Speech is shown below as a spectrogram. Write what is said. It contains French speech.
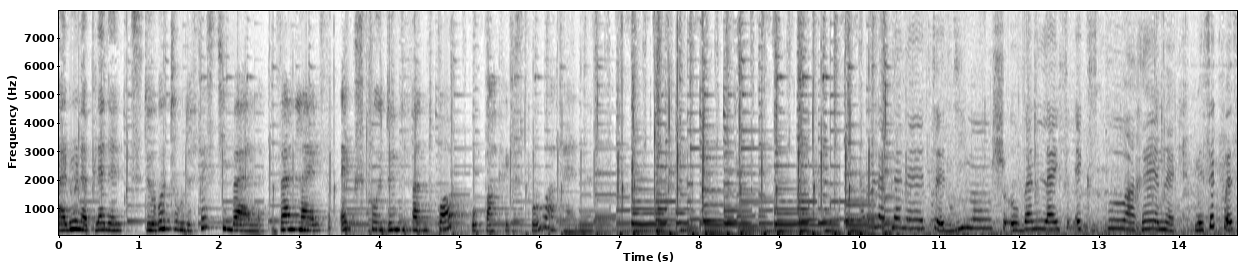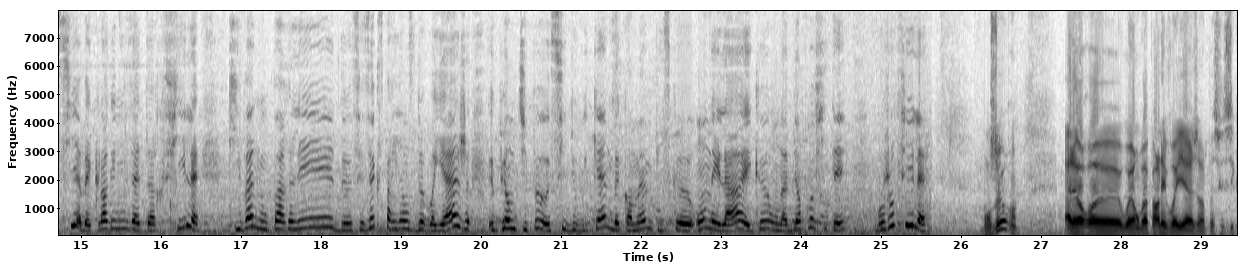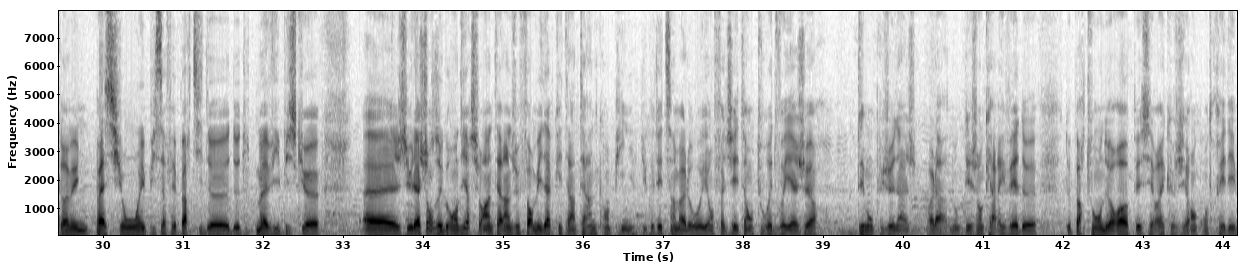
Allô la planète. De retour de festival Van Life Expo 2023 au Parc Expo à Rennes. Allô la planète, dimanche au Van Life Expo à Rennes, mais cette fois-ci avec l'organisateur Phil qui va nous parler de ses expériences de voyage et puis un petit peu aussi du week-end quand même puisqu'on est là et qu'on a bien profité. Bonjour Phil. Bonjour alors, euh, ouais, on va parler voyage, hein, parce que c'est quand même une passion et puis ça fait partie de, toute ma vie, puisque euh, j'ai eu la chance de grandir sur un terrain de jeu formidable qui était un terrain de camping du côté de Saint-Malo. Et en fait, j'ai été entouré de voyageurs dès mon plus jeune âge. Voilà, donc des gens qui arrivaient de, partout en Europe. Et c'est vrai que j'ai rencontré des,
